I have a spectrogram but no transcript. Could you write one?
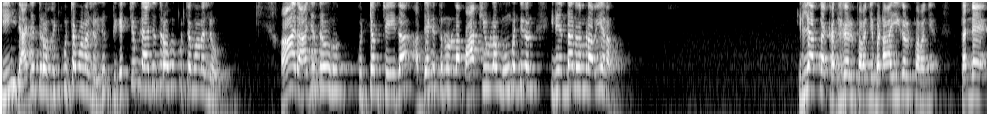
ഈ രാജ്യദ്രോഹ കുറ്റമാണല്ലോ. ഇത് തികച്ചും രാജ്യദ്രോഹ കുറ്റമാണല്ലോ. ആ രാജ്യദ്രോഹ കുറ്റം ചെയ്ത അദ്ദേഹത്തിനുള്ള ബാക്കിയുള്ള മൂവ്മെന്റുകൾ ഇനി എന്താണ് നമ്മൾ അറിയണം? ഇല്ലാത്ത കഥകൾ പറഞ്ഞ് ബഡായികൾ പറഞ്ഞ് തന്നെ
